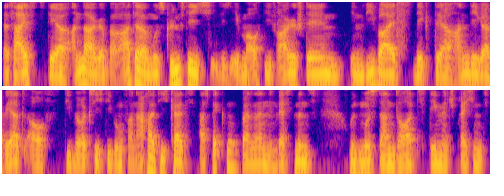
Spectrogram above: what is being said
Das heißt, der Anlageberater muss künftig sich eben auch die Frage stellen, inwieweit legt der Anleger Wert auf die Berücksichtigung von Nachhaltigkeitsaspekten bei seinen Investments und muss dann dort dementsprechend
